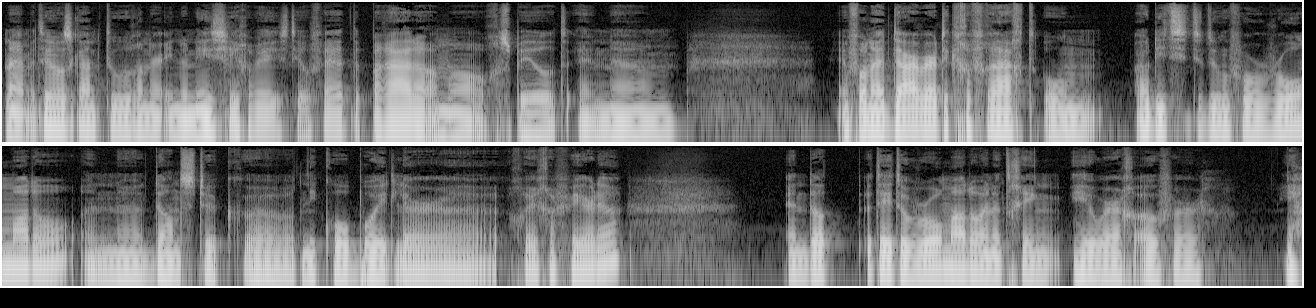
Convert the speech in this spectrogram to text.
Nou, ja, met hun was ik aan het toeren naar Indonesië geweest. Heel vet, de parade allemaal gespeeld. En, ehm, en vanuit daar werd ik gevraagd om auditie te doen voor Role Model. Een eh, dansstuk eh, wat Nicole eh choreografeerde. En dat, het heette Role Model en het ging heel erg over ja,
